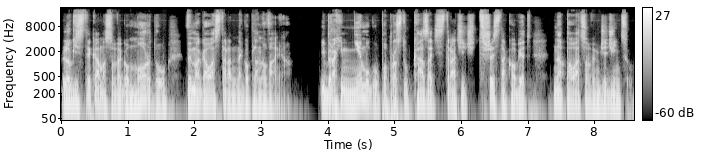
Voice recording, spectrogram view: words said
Logistyka masowego mordu wymagała starannego planowania. Ibrahim nie mógł po prostu kazać stracić 300 kobiet na pałacowym dziedzińcu.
